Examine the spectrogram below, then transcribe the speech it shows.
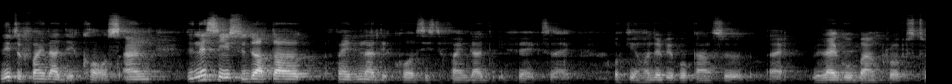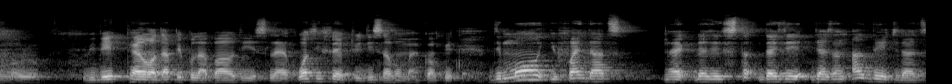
you need to find out the cause. And the next thing you should do after finding out the cause is to find out the effects like okay 100 people cancelled. Like will i go bankrupt tomorrow? Will they tell other people about this? Like what effect will this have on my company? The more you find that like there's a there's a there's an adage that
